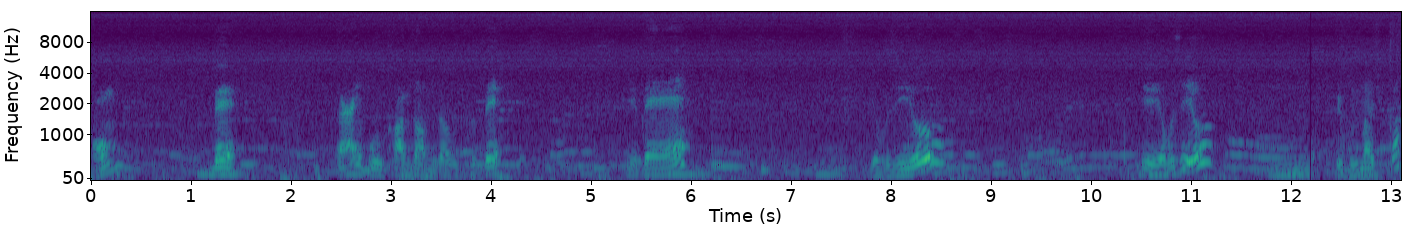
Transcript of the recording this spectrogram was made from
엄? 네. 아이, 뭐, 감사합니다. 또 네. 네. 여보세요? 예, 여보세요? 물 마실까?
